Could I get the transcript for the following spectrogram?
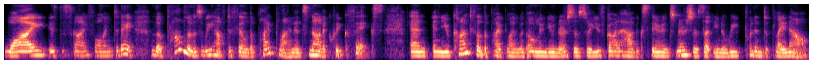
Why is the sky falling today? The problem is we have to fill the pipeline. It's not a quick fix. And and you can't fill the pipeline with only new nurses. So you've got to have experienced nurses that, you know, we put into play now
